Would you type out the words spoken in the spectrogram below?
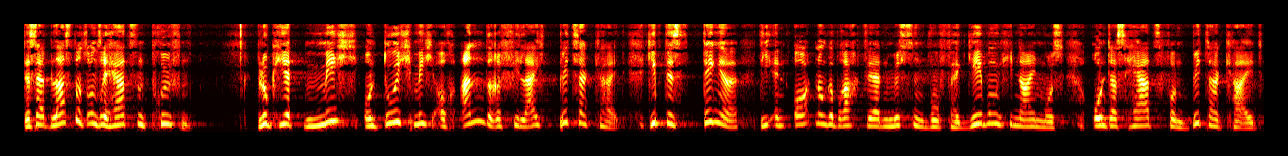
Deshalb lasst uns unsere Herzen prüfen. Blockiert mich und durch mich auch andere vielleicht Bitterkeit? Gibt es Dinge, die in Ordnung gebracht werden müssen, wo Vergebung hinein muss und das Herz von Bitterkeit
